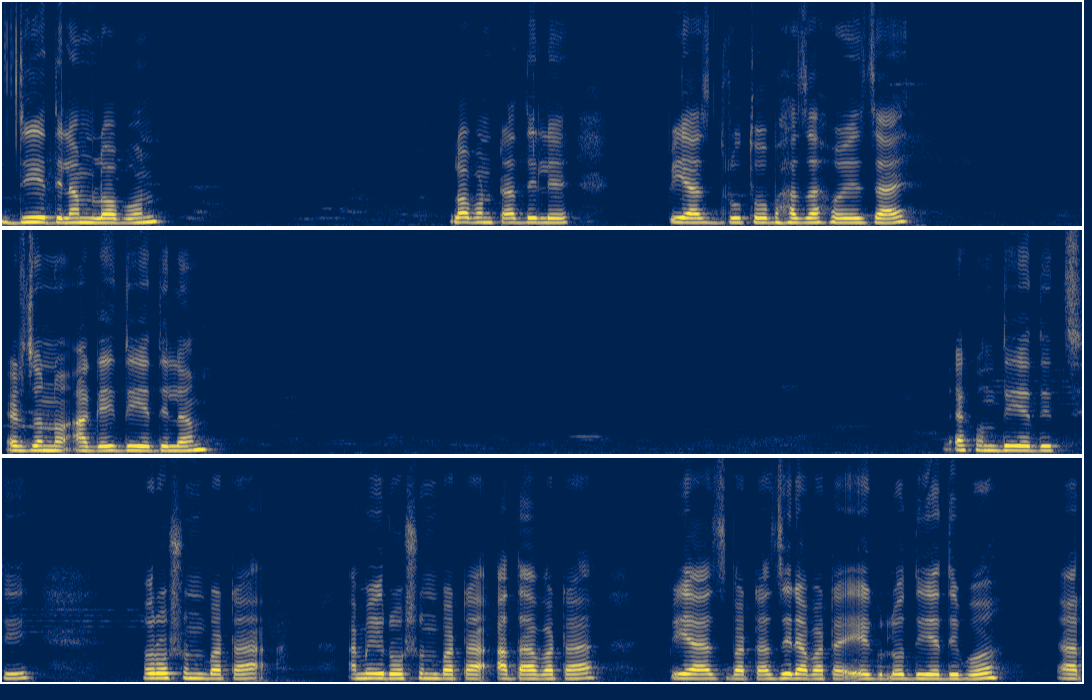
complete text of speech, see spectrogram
দিয়ে দিলাম লবণ। লবণটা দিলে পেঁয়াজ দ্রুত ভাজা হয়ে যায়। এর জন্য আগেই দিয়ে দিলাম। এখন দিয়ে দিচ্ছি রসুন বাটা। আমি রসুন বাটা, আদা বাটা, পেঁয়াজ বাটা, জিরা বাটা এগুলো দিয়ে দিব। আর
